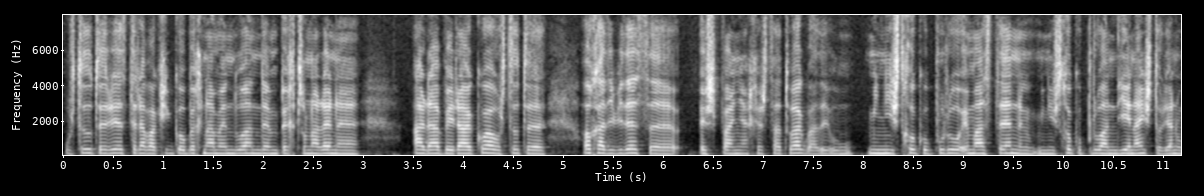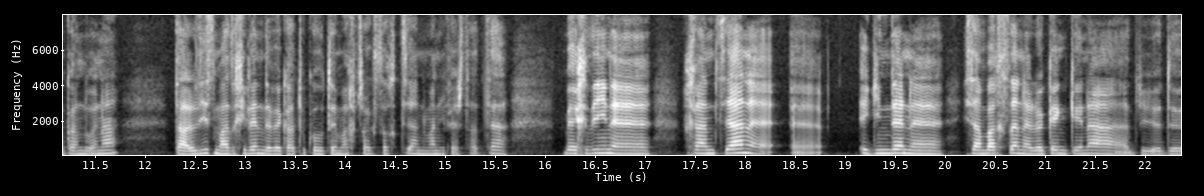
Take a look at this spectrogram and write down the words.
uste dut ere ez dela bakrik gobernamenduan den pertsonaren e, araberakoa, uste dut, hor adibidez, e, Espainia gestatuak, badu ministro kopuru emazten, ministro kopuru handiena historian ukanduena, eta aldiz Madrilen debekatuko dute martxoak sortzean manifestatzea, berdin e, jantzian e, egin den e, izan behar zen lekenkena de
